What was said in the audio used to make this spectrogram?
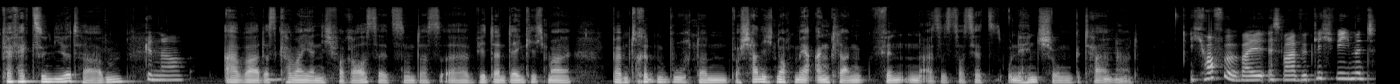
perfektioniert haben. Genau. Aber das kann man ja nicht voraussetzen. Und das äh, wird dann, denke ich mal, beim dritten Buch dann wahrscheinlich noch mehr Anklang finden, als es das jetzt ohnehin schon getan mhm. hat. Ich hoffe, weil es war wirklich wie mit,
